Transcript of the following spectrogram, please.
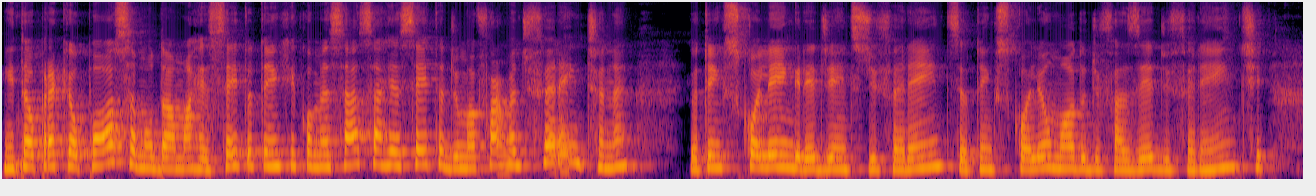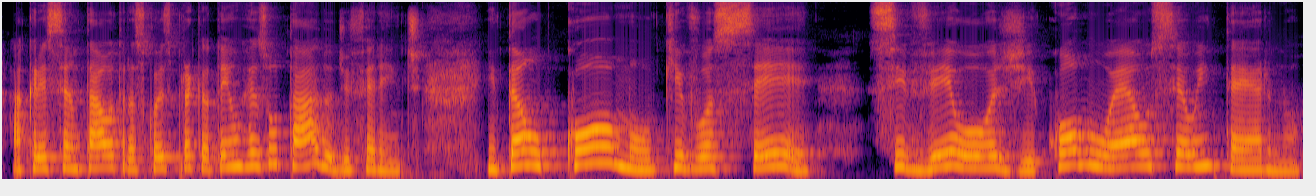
Então, para que eu possa mudar uma receita, eu tenho que começar essa receita de uma forma diferente, né? Eu tenho que escolher ingredientes diferentes, eu tenho que escolher um modo de fazer diferente, acrescentar outras coisas para que eu tenha um resultado diferente. Então, como que você se vê hoje? Como é o seu interno?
